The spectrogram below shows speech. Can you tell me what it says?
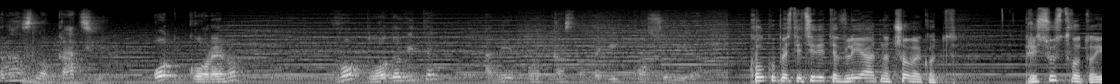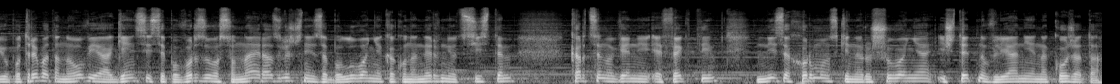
транслокација од коренот во плодовите, а ние по-касно да ги консумираме. Колку пестицидите влијаат на човекот, Присуството и употребата на овие агенси се поврзува со најразлични заболувања како на нервниот систем, карценогени ефекти, низа хормонски нарушувања и штетно влијание на кожата,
